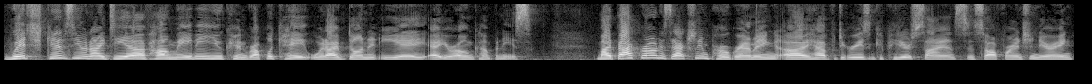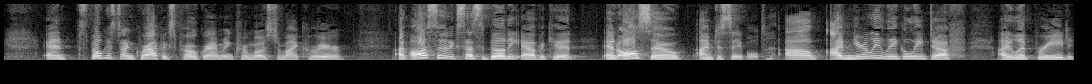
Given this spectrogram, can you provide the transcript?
which gives you an idea of how maybe you can replicate what I've done at EA at your own companies. My background is actually in programming. I have degrees in computer science and software engineering and focused on graphics programming for most of my career. I'm also an accessibility advocate and also I'm disabled. Um, I'm nearly legally deaf. I lip read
